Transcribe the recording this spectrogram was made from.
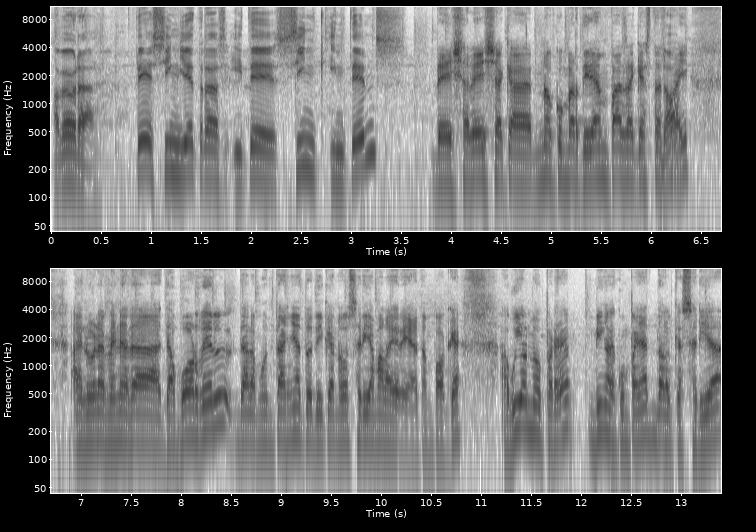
A veure, té cinc lletres i té cinc intents? Deixa, deixa, que no convertirem pas aquest espai no. en una mena de, de bordel de la muntanya, tot i que no seria mala idea, tampoc. Eh? Avui, al meu parer, vinc acompanyat del que seria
